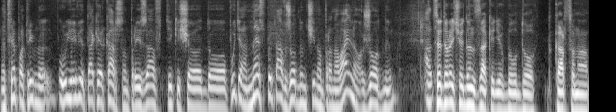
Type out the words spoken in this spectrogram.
На це потрібно уявіть, Такер Карсон приїжджав тільки що до Путіна, не спитав жодним чином про Навального, жодним. А- Це, до речі, один з закидів був до Карсона,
